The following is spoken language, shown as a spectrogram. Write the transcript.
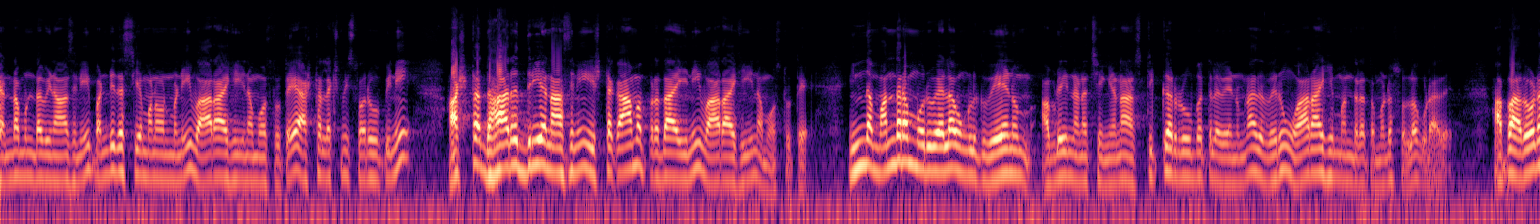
சண்டமுண்ட விநாசினி பண்டிதஸ்ய மனோன்மணி வாராகி நமோஸ்துதே அஷ்டலக்ஷ்மி ஸ்வரூபிணி அஷ்டதாரித்ரிய நாசினி இஷ்டகாம பிரதாயினி வாராகி நமோஸ்துதே. இந்த மந்திரம் ஒருவேளை உங்களுக்கு வேணும் அப்படின்னு நினச்சிங்கன்னா ஸ்டிக்கர் ரூபத்தில் வேணும்னா அது வெறும் வாராகி மந்திரத்தை மட்டும் சொல்லக்கூடாது. அப்போ அதோட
